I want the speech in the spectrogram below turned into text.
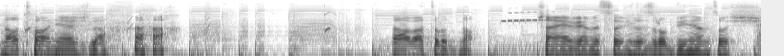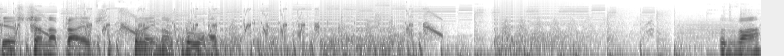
No to nieźle. Dobra, trudno. Przynajmniej wiemy co źle zrobiłem, się jeszcze naprawię przed kolejną próbą. To dwa?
